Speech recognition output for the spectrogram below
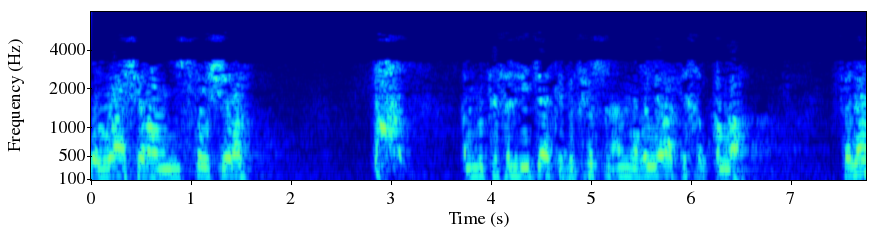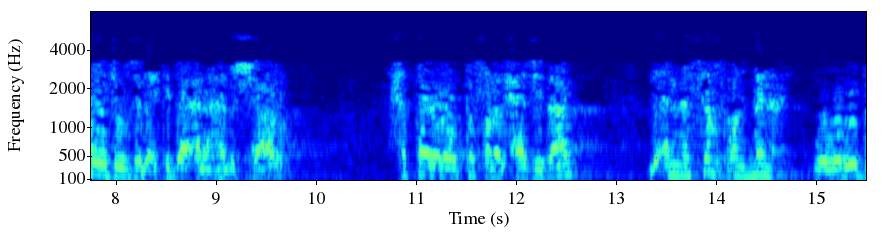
والواشرة والمستوشرة المتفلجات بالحسن المغيرات خلق الله. فلا يجوز الاعتداء على هذا الشعر حتى ولو اتصل الحاجبان لأن سر المنع وورود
